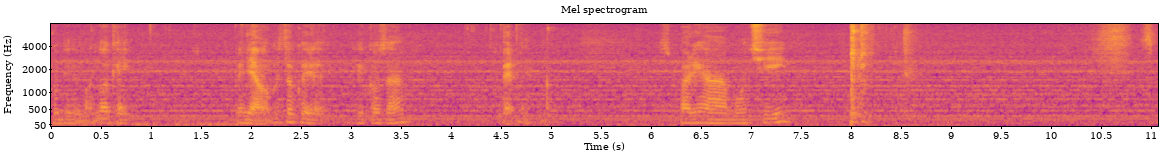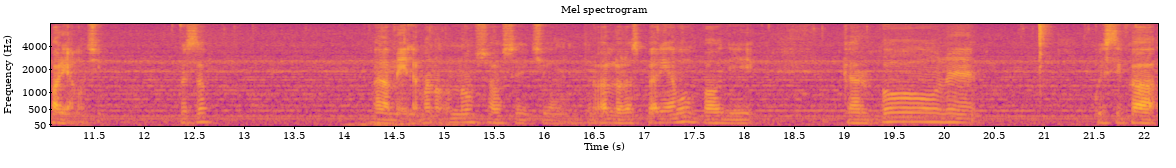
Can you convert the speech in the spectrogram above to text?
puntini di mando. Ok. Vediamo, questo qui che cos'è? Verde, no. Spariamoci. Spariamoci. Questo? alla mela ma no, non so se ci va dentro allora spariamo un po' di carbone questi qua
